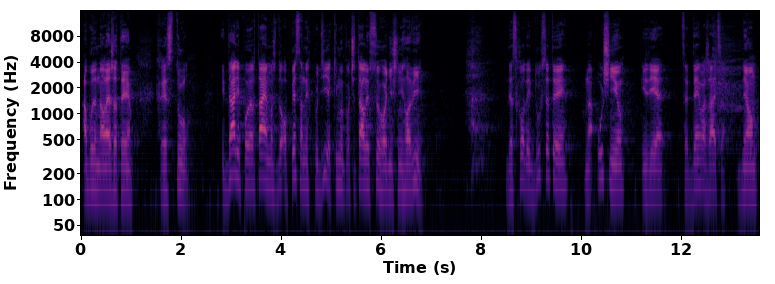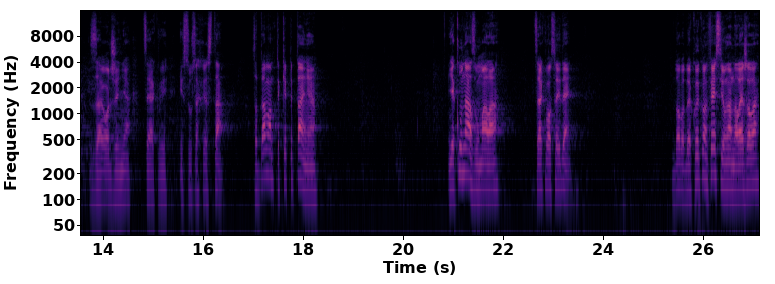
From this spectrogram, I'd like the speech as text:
а буде належати Христу. І далі повертаємось до описаних подій, які ми прочитали в сьогоднішній главі, де сходить Дух Святий на учнів, і є цей день вважається днем зародження церкви Ісуса Христа. Задам вам таке питання. Яку назву мала церква в цей день? Добре, до якої конфесії вона належала?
